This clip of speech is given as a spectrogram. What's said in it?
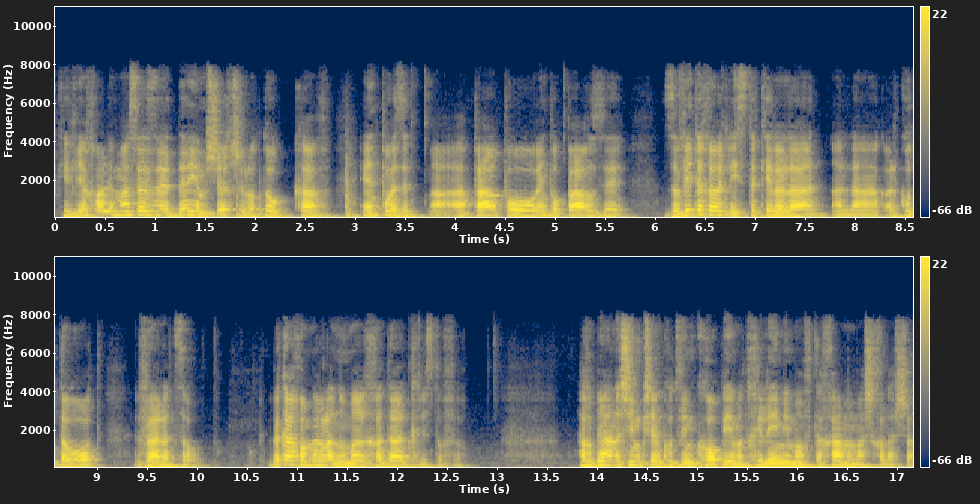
כביכול למעשה זה די המשך של אותו קו. אין פה איזה, הפער פה, אין פה פער, זה זווית אחרת להסתכל על, ה, על, ה, על כותרות ועל הצעות. וכך אומר לנו מר חדד כריסטופר. הרבה אנשים כשהם כותבים קופי הם מתחילים עם הבטחה ממש חלשה.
